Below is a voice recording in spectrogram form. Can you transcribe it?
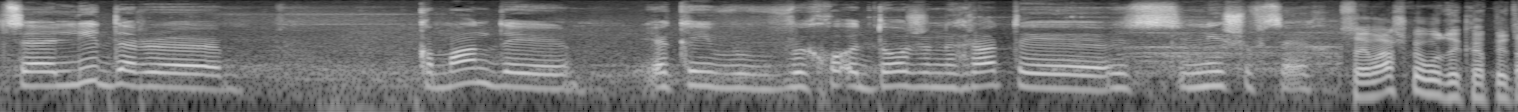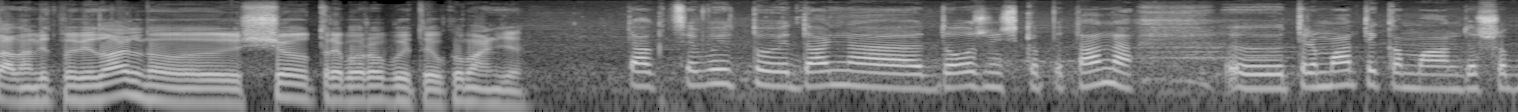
Це лідер е, команди, який має грати сильніше всіх. Це важко бути капітаном відповідально. Що треба робити в команді? Так, це відповідальна должність капітана е, тримати команду, щоб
